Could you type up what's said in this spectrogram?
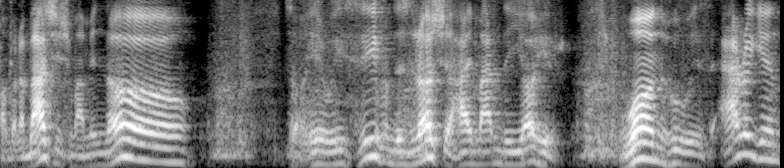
No. So here we see from this Rasha, Haiman the Yohir, one who is arrogant,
